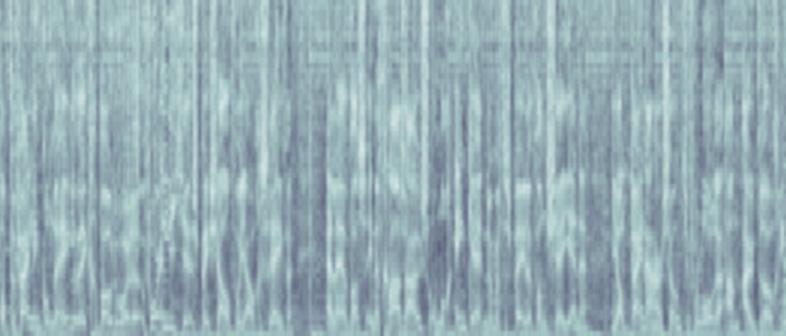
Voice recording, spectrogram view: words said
Op de veiling kon de hele week geboden worden voor een liedje speciaal voor jou geschreven. Alain was in het glazen huis om nog één keer het nummer te spelen van Cheyenne. Die had bijna haar zoontje verloren aan uitdroging.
